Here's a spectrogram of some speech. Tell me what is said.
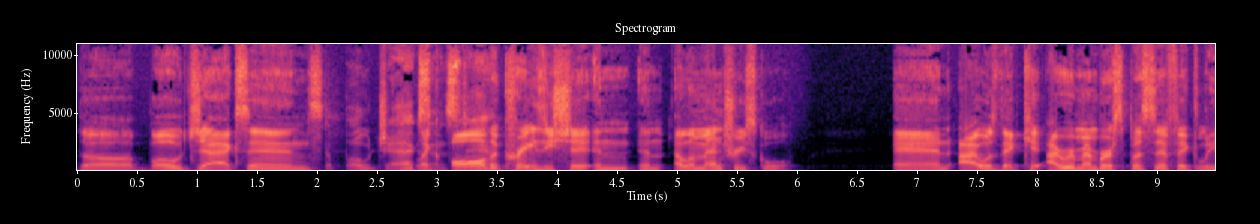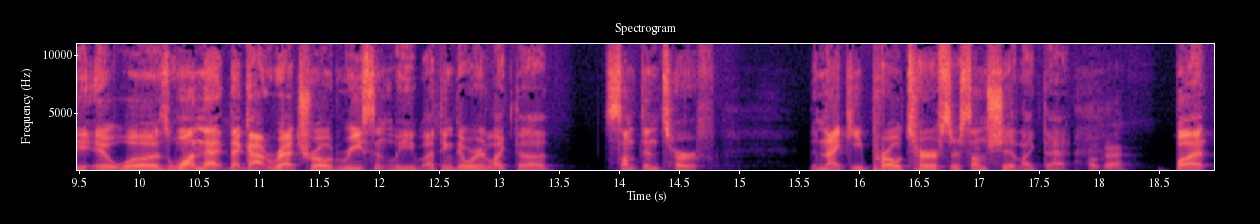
the Bo Jacksons, the Bo Jackson. like all the crazy shit in in elementary school. And I was that kid. I remember specifically it was one that that got retroed recently. I think they were like the something turf, the Nike Pro Turfs or some shit like that. Okay. But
